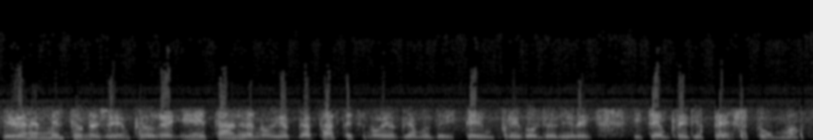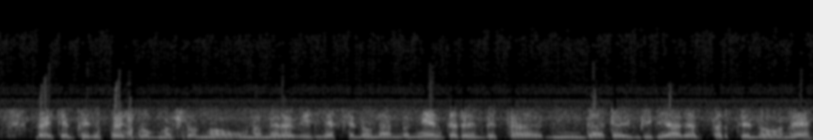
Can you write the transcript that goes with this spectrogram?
Mi viene in mente un esempio, in Italia noi, a parte che noi abbiamo dei templi, voglio dire, i templi di Pestum, beh, i templi di Pestum sono una meraviglia che non hanno niente da, invitare, da, da invidiare al Partenone,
